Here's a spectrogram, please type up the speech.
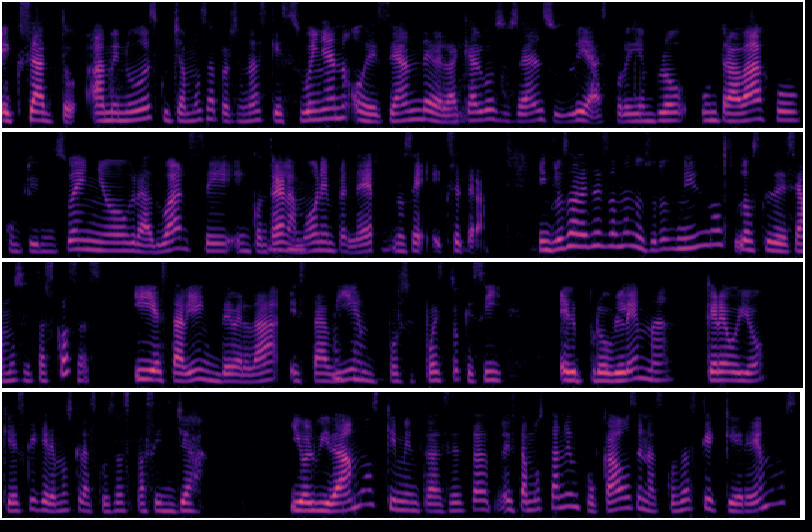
Exacto. A menudo escuchamos a personas que sueñan o desean de verdad que algo suceda en sus vidas. Por ejemplo, un trabajo, cumplir un sueño, graduarse, encontrar el amor, emprender, no sé, etcétera. Incluso a veces somos nosotros mismos los que deseamos estas cosas. Y está bien, de verdad, está bien, por supuesto que sí. El problema, creo yo, que es que queremos que las cosas pasen ya y olvidamos que mientras estamos tan enfocados en las cosas que queremos,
